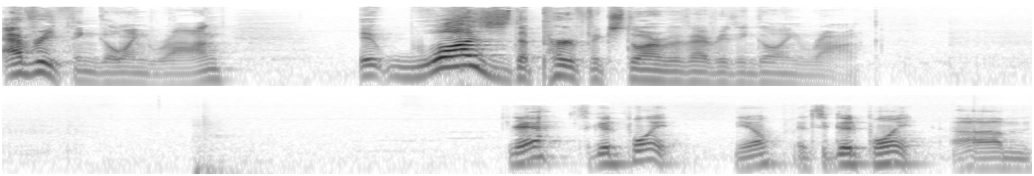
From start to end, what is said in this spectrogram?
everything going wrong. It was the perfect storm of everything going wrong. Yeah, it's a good point. You know, it's a good point. Um,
